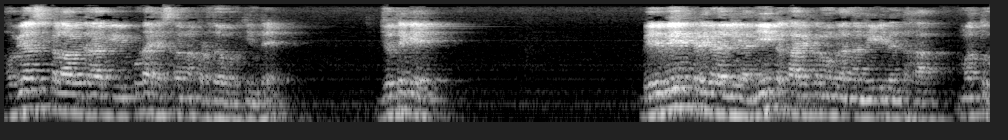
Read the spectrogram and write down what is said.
ಹವ್ಯಾಸ ಕಲಾವಿದರಾಗಿಯೂ ಕೂಡ ಹೆಸರನ್ನು ಪಡೆದವರು ಹಿಂದೆ. ಜೊತೆಗೆ ಬೇರೆ ಬೇರೆ ಕಡೆಗಳಲ್ಲಿ ಅನೇಕ ಕಾರ್ಯಕ್ರಮಗಳನ್ನು ನೀಡಿದಂತಹ ಮತ್ತು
